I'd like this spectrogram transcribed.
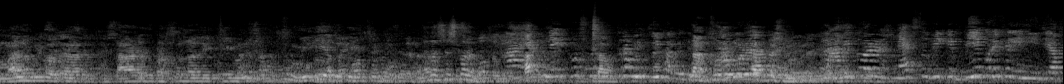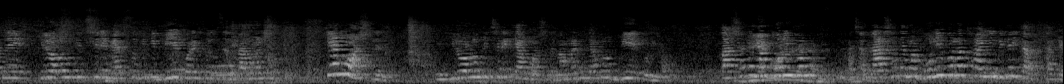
মানে দাদা শেষ করেন আমি তো- আর ম্যাক্স বিয়ে করে ফেলিনি যে আপনি হিরো আলমকে ছেড়ে ম্যাক্স বিয়ে করে ফেলছেন তার মানে কেন আসলেন? হিরো আলমকে ছেড়ে কেন আসলেন? আমরা কিন্তু এখনও বিয়ে করি তার সাথে আমার বলি আচ্ছা তার সাথে আমার বলি বলা হয়নি বিধাই তাকে।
